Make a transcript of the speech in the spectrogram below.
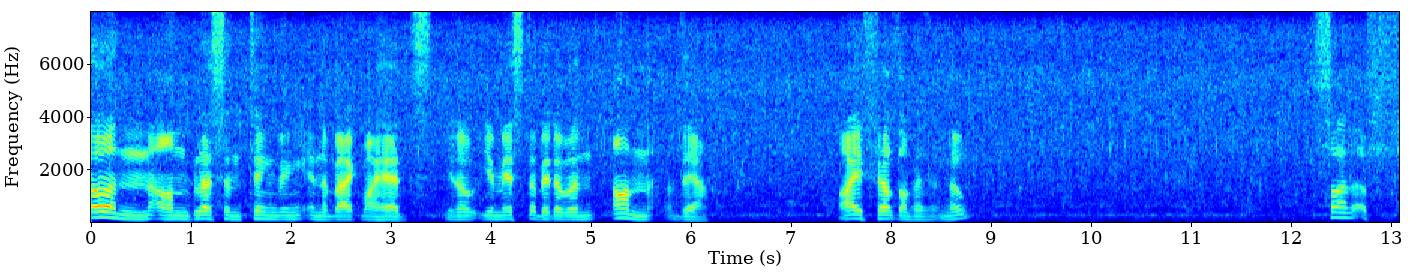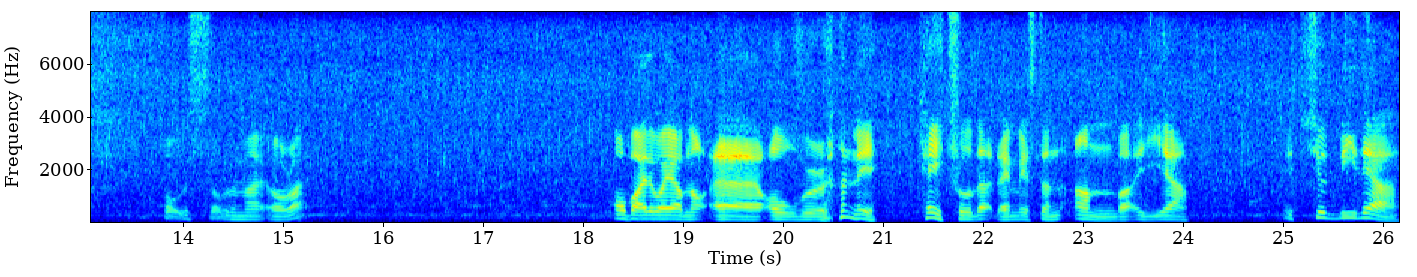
an unpleasant tingling in the back of my head. You know, you missed a bit of an un there. I felt unpleasant. No. Sign of focus over the night. Alright. Oh, by the way, I'm not uh, overly hateful that they missed an un, but yeah, it should be there.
